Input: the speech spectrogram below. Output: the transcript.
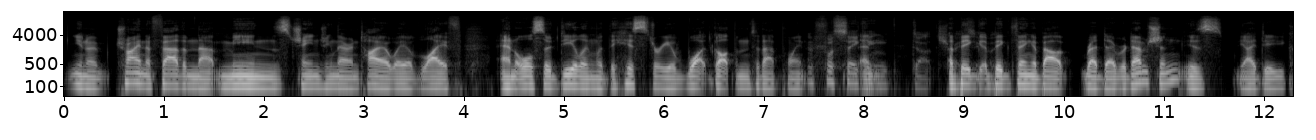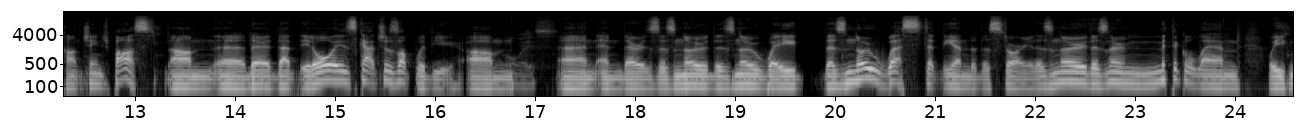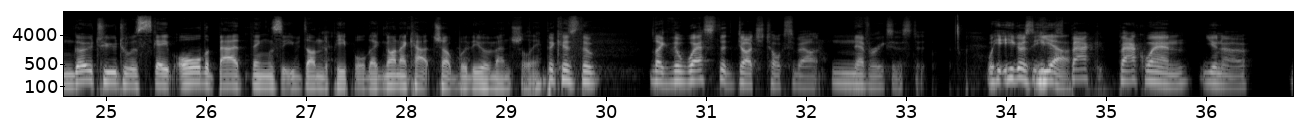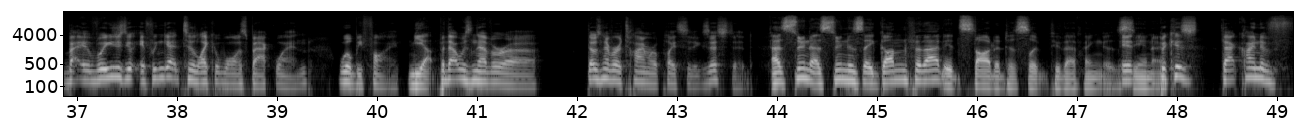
you know trying to fathom that means changing their entire way of life." And also dealing with the history of what got them to that point And forsaking Dutch. a big a big thing about Red Dead Redemption is the idea you can't change past. Um, uh, there that it always catches up with you. Um, always. and and there is there's no there's no way there's no west at the end of the story. There's no there's no mythical land where you can go to to escape all the bad things that you've done to people. They're gonna catch up with you eventually. because the like the West that Dutch talks about never existed. Well, he, he goes, he Yeah. goes back back when you know, but if we just if we can get to like it was back when, we'll be fine. Yeah. But that was never a that was never a time or a place that existed. As soon as soon as they gunned for that, it started to slip through their fingers. It- you know. because that kind of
